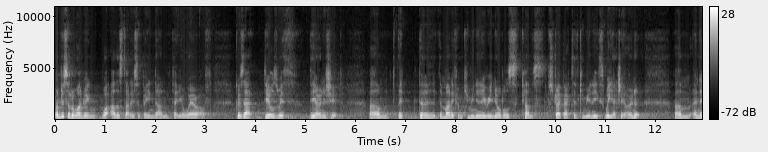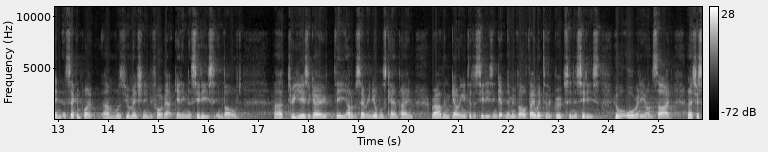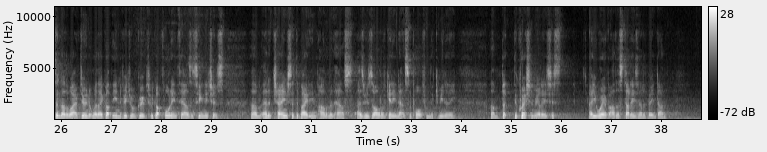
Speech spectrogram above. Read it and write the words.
I'm just sort of wondering what other studies have been done that you're aware of, because that deals with the ownership um, it, the, the money from community renewables comes straight back to the communities. We actually own it. Um, and then the second point um, was you were mentioning before about getting the cities involved. Uh, two years ago, the 100% Renewables campaign, rather than going into the cities and getting them involved, they went to the groups in the cities who were already on side. And it's just another way of doing it where they got the individual groups. We got 14,000 signatures, um, and it changed the debate in Parliament House as a result of getting that support from the community. Um, but the question really is just are you aware of other studies that have been done?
